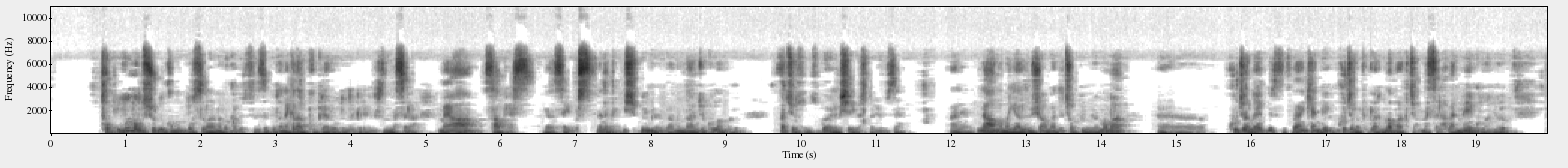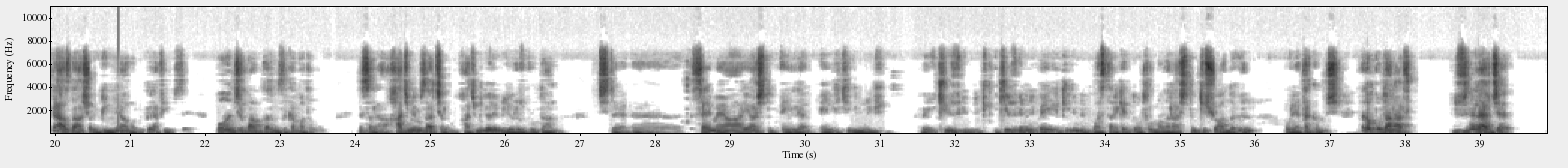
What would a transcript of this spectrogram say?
Topluluğun oluşturduğu komut dosyalarına bakabilirsiniz. Burada ne kadar popüler olduğunu da görebilirsiniz. Mesela MA Sabres ya da Sabres ne demekmiş bilmiyorum. Ben bunu daha önce kullanmadım. Açıyorsunuz. Böyle bir şey gösteriyor bize. Yani ne anlama geldiğini şu an ben de çok bilmiyorum ama e, kurcalayabilirsiniz. Ben kendi kurcaladıklarımla bakacağım. Mesela ben neyi kullanıyorum? Biraz daha şöyle günlüğe alalım grafiğimizi. Bollinger bantlarımızı kapatalım. Mesela hacmimizi açalım. Hacmi görebiliyoruz buradan. İşte e, SMA'yı açtım. 50, 52 günlük ve 200 günlük. 200 günlük ve 52 günlük basit hareketli ortalamaları açtım ki şu anda ürün oraya takılmış. Ya da buradan artık düzinelerce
